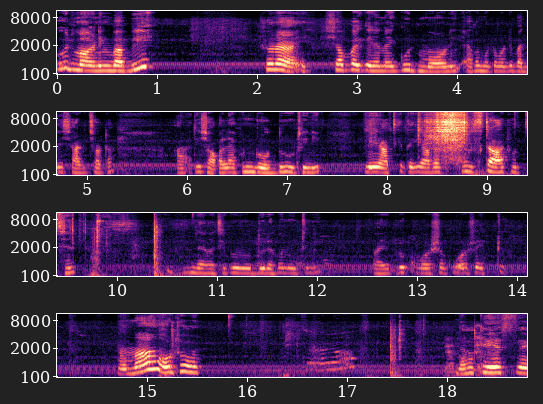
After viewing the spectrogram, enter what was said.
গুড মর্নিং বাবি শোনাই সবাইকে জানাই গুড মর্নিং এখন মোটামুটি বাজে সাড়ে ছটা। আর আজকে সকালে এখন রোদ্দুর উঠিনি। মেয়ের আজকে থেকে আবার স্কুল স্টার্ট হচ্ছে। দেখা যাচ্ছে পুরো রোদ্দুর এখন উঠিনি। বাইরে পুরো কুয়াশা কুয়াশা একটু। মামা ওঠো। দেখো কে এসছে।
